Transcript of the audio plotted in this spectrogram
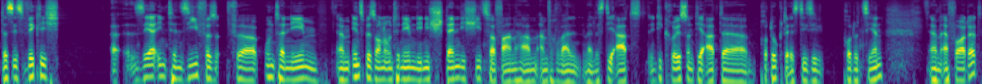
das ist wirklich äh, sehr intensiv für, für Unternehmen, ähm, insbesondere Unternehmen, die nicht ständig Schiedsverfahren haben, einfach weil, weil das die Art, die Größe und die Art der Produkte ist, die sie produzieren, ähm, erfordert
